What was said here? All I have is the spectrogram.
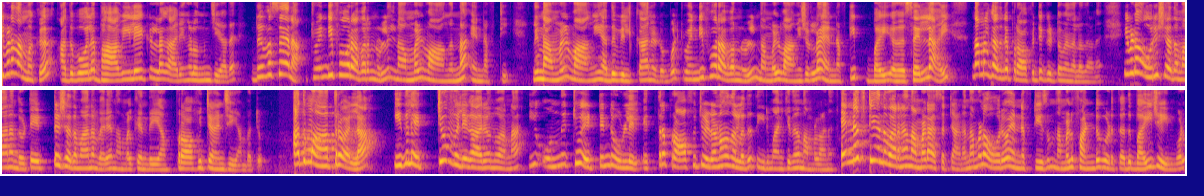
ഇവിടെ നമുക്ക് അതുപോലെ ഭാവിയിലേക്കുള്ള കാര്യങ്ങളൊന്നും ചെയ്യാതെ ദിവസേന ട്വന്റി ഫോർ അവറിനുള്ളിൽ നമ്മൾ വാങ്ങുന്ന എൻ എഫ് ടി അല്ലെങ്കിൽ നമ്മൾ വാങ്ങി അത് വിൽക്കാനിടുമ്പോൾ ട്വന്റി ഫോർ അവറിനുള്ളിൽ നമ്മൾ വാങ്ങിച്ചിട്ടുള്ള എൻ എഫ് ടി ബൈ സെല്ലായി നമ്മൾക്ക് അതിന്റെ പ്രോഫിറ്റ് കിട്ടും എന്നുള്ളതാണ്. ഇവിടെ ഒരു ശതമാനം തൊട്ട് എട്ട് ശതമാനം വരെ നമ്മൾക്ക് എന്ത് ചെയ്യാം? പ്രോഫിറ്റ് ഏൺ ചെയ്യാൻ പറ്റും. അത് മാത്രമല്ല ഇതിൽ ഏറ്റവും വലിയ കാര്യം എന്ന് പറഞ്ഞാൽ ഈ ഒന്ന് ടു എട്ടിന്റെ ഉള്ളിൽ എത്ര പ്രോഫിറ്റ് ഇടണോ എന്നുള്ളത് തീരുമാനിക്കുന്നത് നമ്മളാണ്. എൻ എഫ് ടി എന്ന് പറഞ്ഞാൽ നമ്മുടെ അസറ്റ് ആണ്. നമ്മൾ ഓരോ എൻ എഫ് ടീസും നമ്മൾ ഫണ്ട് കൊടുത്ത് അത് ബൈ ചെയ്യുമ്പോൾ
